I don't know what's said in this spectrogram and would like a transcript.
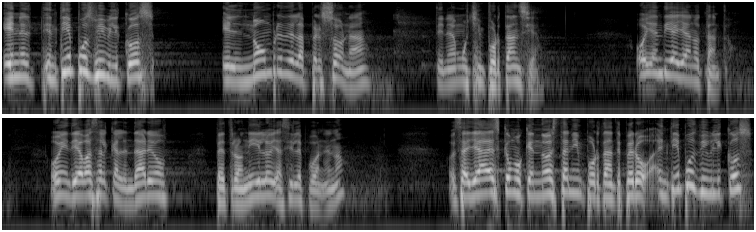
en, tiempos bíblicos, el nombre de la persona tenía mucha importancia. Hoy en día ya no tanto. Hoy en día vas al calendario Petronilo y así le ponen, ¿no? O sea, ya es como que no es tan importante, pero en tiempos bíblicos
